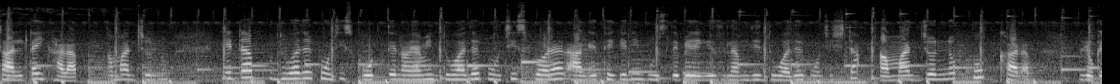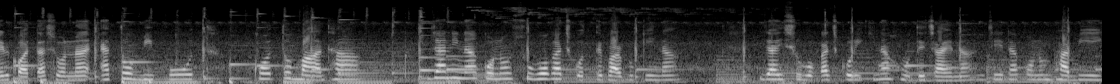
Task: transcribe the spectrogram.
সালটাই খারাপ আমার জন্য। এটা দু হাজার পঁচিশ পড়তে নয়, আমি দু হাজার পঁচিশ পড়ার আগে থেকে নিয়ে বুঝতে পেরে গেছিলাম যে দু হাজার পঁচিশটা আমার জন্য খুব খারাপ। লোকের কথা শোনা, এত বিপদ, কত বাধা, জানি না কোনো শুভ কাজ করতে পারব কি না যাই শুভ কাজ করি কি না হতে চায় না। যেটা কোনো ভাবি এই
